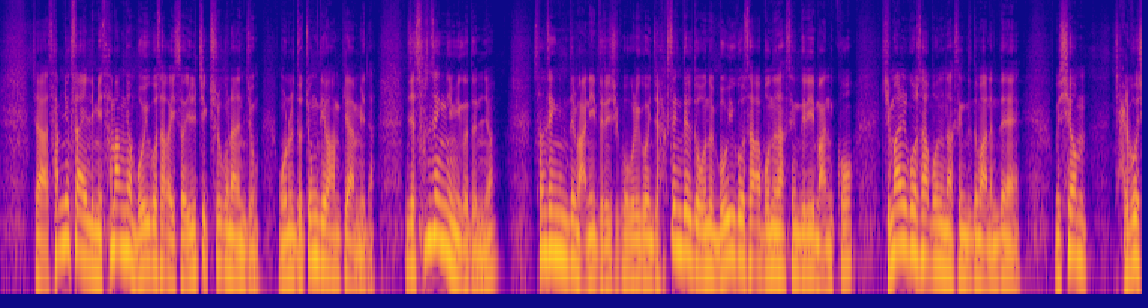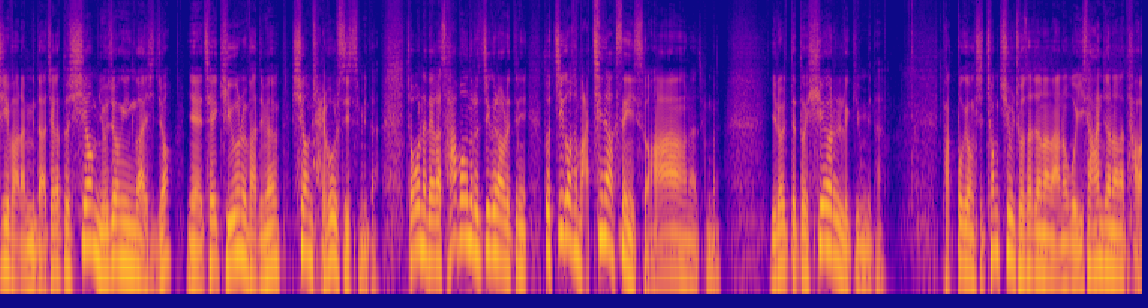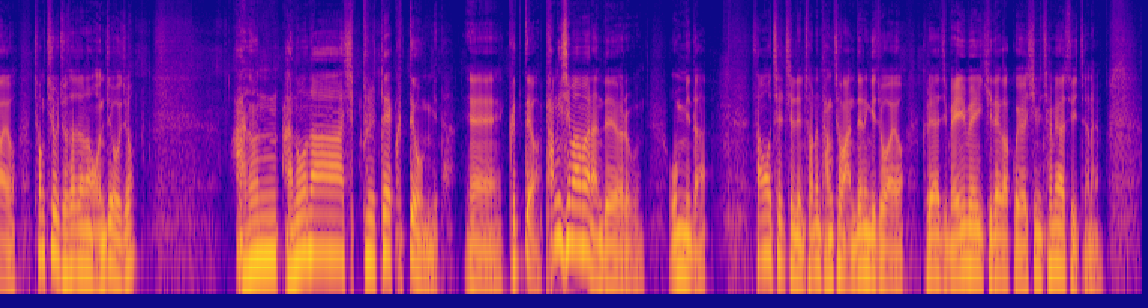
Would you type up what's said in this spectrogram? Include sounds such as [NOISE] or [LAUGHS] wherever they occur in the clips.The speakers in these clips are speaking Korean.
자, 3641님이 3학년 모의고사가 있어 일찍 출근하는 중 오늘도 쫑디와 함께 합니다. 이제 선생님이거든요. 선생님들 많이 들으시고 그리고 이제 학생들도 오늘 모의고사 보는 학생들이 많고 기말고사 보는 학생들도 많은데 시험 잘 보시기 바랍니다. 제가 또 시험 요정인 거 아시죠? 예, 제 기운을 받으면 시험 잘 볼 수 있습니다. 저번에 내가 4번으로 찍으라고 그랬더니 또 찍어서 마치는 학생이 있어. 아, 나 정말. 이럴 때 또 희열을 느낍니다. 박보경 씨 청취율 조사 전화는 안 오고 이상한 전화가 다 와요. 청취율 조사 전화는 언제 오죠? 안, 온, 안 오나 싶을 때 그때 옵니다. 예, 그때요. 방심하면 안 돼요, 여러분. 옵니다. 3577님, 저는 당첨 안 되는 게 좋아요. 그래야지 매일매일 기대 갖고 열심히 참여할 수 있잖아요.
